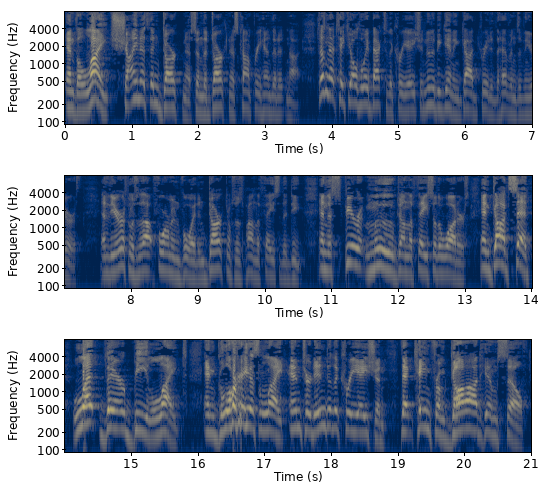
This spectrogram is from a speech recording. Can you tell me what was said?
And the light shineth in darkness, and the darkness comprehended it not. Doesn't that take you all the way back to the creation? In the beginning, God created the heavens and the earth. And the earth was without form and void, and darkness was upon the face of the deep. And the Spirit moved on the face of the waters. And God said, Let there be light. And glorious light entered into the creation that came from God Himself,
